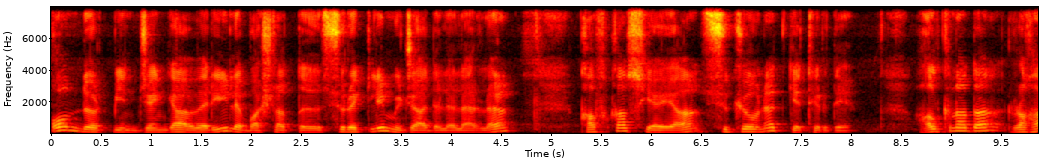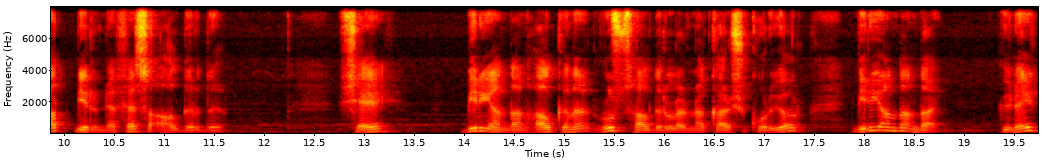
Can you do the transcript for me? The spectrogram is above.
14 bin cengaveriyle başlattığı sürekli mücadelelerle Kafkasya'ya sükunet getirdi. Halkına da rahat bir nefes aldırdı. Şeyh bir yandan halkını Rus saldırılarına karşı koruyor, bir yandan da Güney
